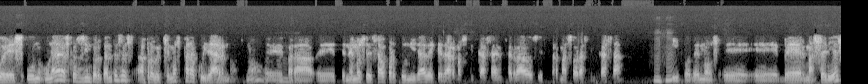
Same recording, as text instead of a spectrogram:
pues una de las cosas importantes es aprovechemos para cuidarnos, ¿no? Eh, para eh, tenemos esa oportunidad de quedarnos en casa encerrados y estar más horas en casa y podemos eh, ver más series,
